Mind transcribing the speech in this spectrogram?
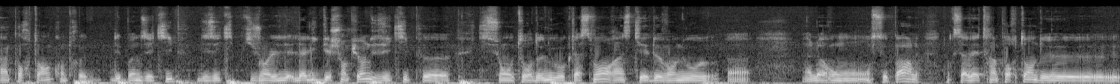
importants contre des bonnes équipes, des équipes qui jouent la Ligue des Champions, des équipes qui sont autour de nous au classement, Reims qui est devant nous alors on, se parle. Donc ça va être important de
